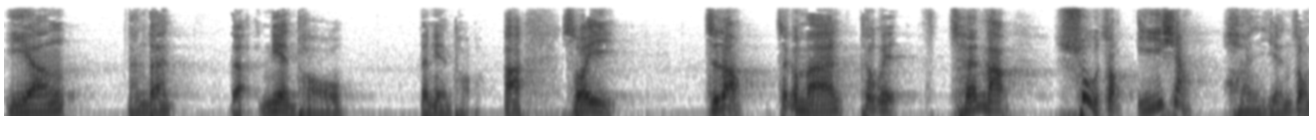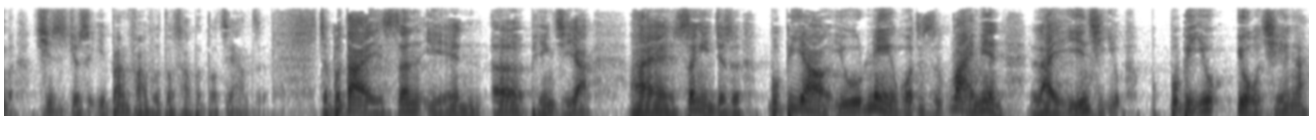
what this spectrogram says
赢等等的念头的念头啊？所以知道。这个门特为尘劳数众一向很严重的，其实就是一般凡夫都差不多这样子。这不带呻吟而贫瘠啊！哎，呻吟就是不必要由内或者是外面来引起有不必由有情啊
